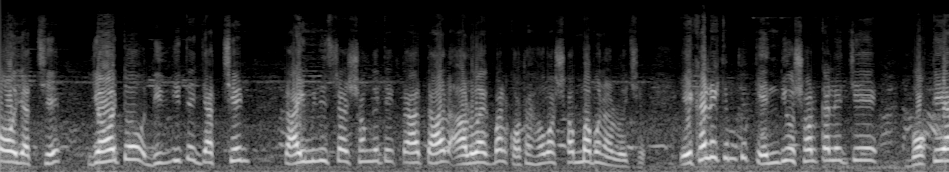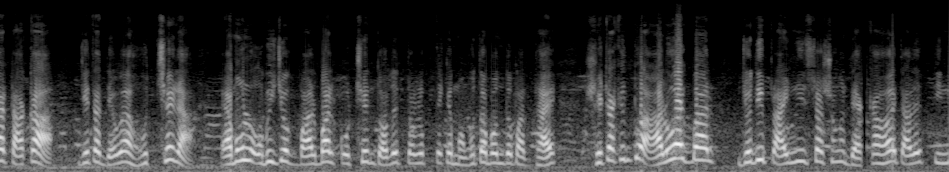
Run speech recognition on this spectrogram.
পাওয়া যাচ্ছে যে হয়তো দিল্লিতে যাচ্ছেন প্রাইম মিনিস্টারের সঙ্গে তার আরও একবার কথা হওয়ার সম্ভাবনা রয়েছে। এখানে কিন্তু কেন্দ্রীয় সরকারের যে বকেয়া টাকা, যেটা দেওয়া হচ্ছে না, এমন অভিযোগ বারবার করছেন দলের তরফ থেকে মমতা বন্দ্যোপাধ্যায়, সেটা কিন্তু আরও একবার যদি প্রাইম মিনিস্টারের সঙ্গে দেখা হয়, তাহলে তিনি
